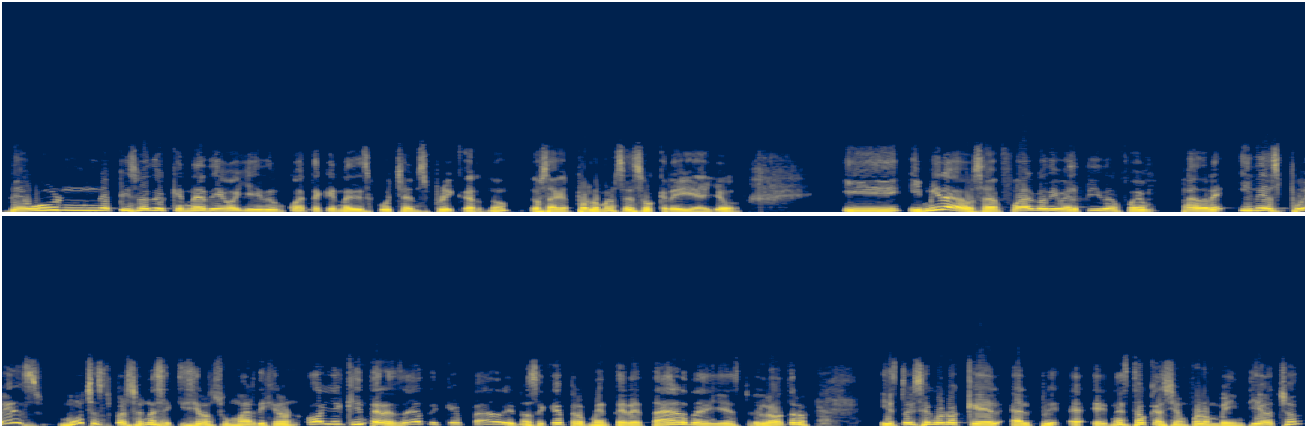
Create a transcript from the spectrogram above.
de un episodio que nadie oye y de un cuate que nadie escucha en Spreaker, ¿no? O sea, por lo menos eso creía yo. Y, y mira, o sea, fue algo divertido, fue padre. Y después muchas personas se quisieron sumar, dijeron, oye, qué interesante, qué padre, y no sé qué, pero me enteré tarde y esto y lo otro. Y estoy seguro que el- eh, en esta ocasión fueron 28,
